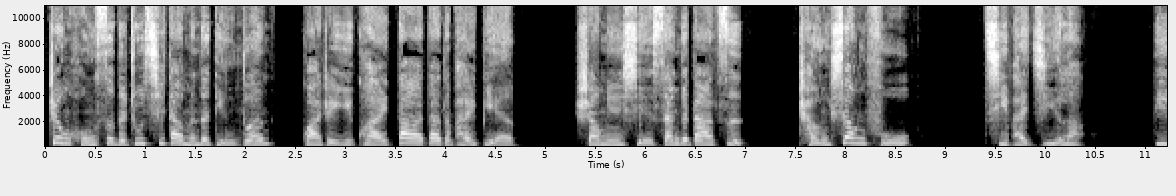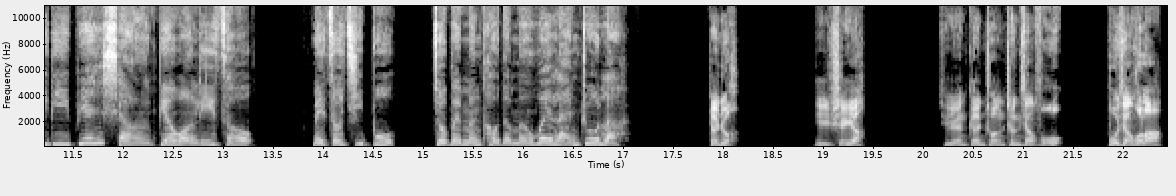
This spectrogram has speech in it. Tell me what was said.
正红色的朱漆大门的顶端挂着一块大大的牌匾，上面写三个大字“丞相府”，气派极了。弟弟边想边往里走，没走几步就被门口的门卫拦住了：“站住！你是谁呀？”居然敢闯丞相府，不想活了！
